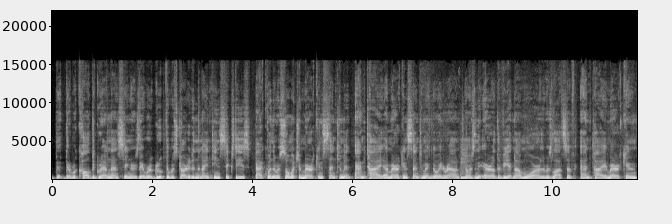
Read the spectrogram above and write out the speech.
they were called the Grandland Singers. They were a group that was started in the 1960s, back when there was so much American sentiment, anti-American sentiment going around. It was in the era of the Vietnam War. There was lots of anti-American,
